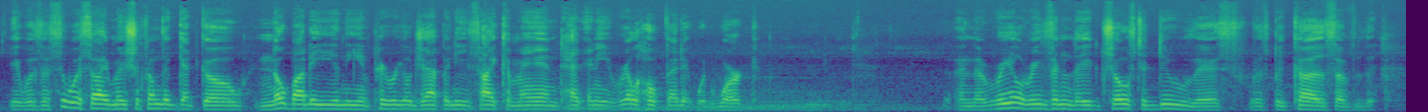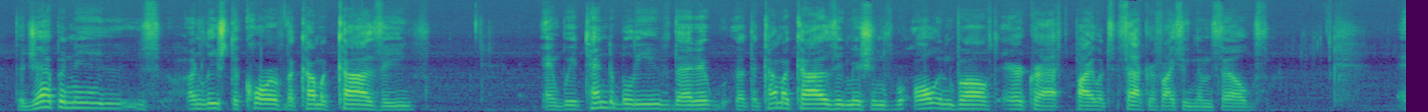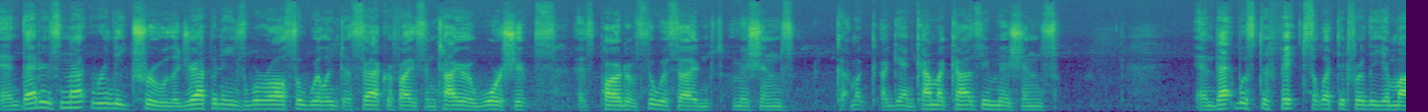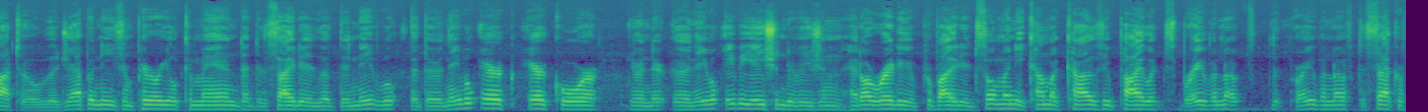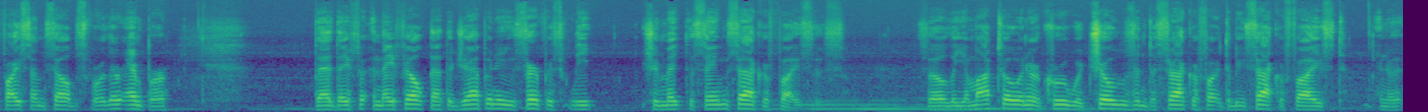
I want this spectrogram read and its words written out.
It was a suicide mission from the get-go. Nobody in the Imperial Japanese High Command had any real hope that it would work. And the real reason they chose to do this was because of the, the Japanese unleashed the core of the kamikazes, and we tend to believe that it that the kamikaze missions were all involved aircraft pilots sacrificing themselves. And that is not really true. The Japanese were also willing to sacrifice entire warships as part of suicide missions, again, kamikaze missions. And that was the fate selected for the Yamato. The Japanese Imperial Command had decided that the naval that their naval air, air corps their, uh, their Naval Aviation Division had already provided so many kamikaze pilots brave enough, brave enough to sacrifice themselves for their emperor that they and they felt that the Japanese surface fleet should make the same sacrifices. So the Yamato and her crew were chosen to sacrifice to be sacrificed in a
